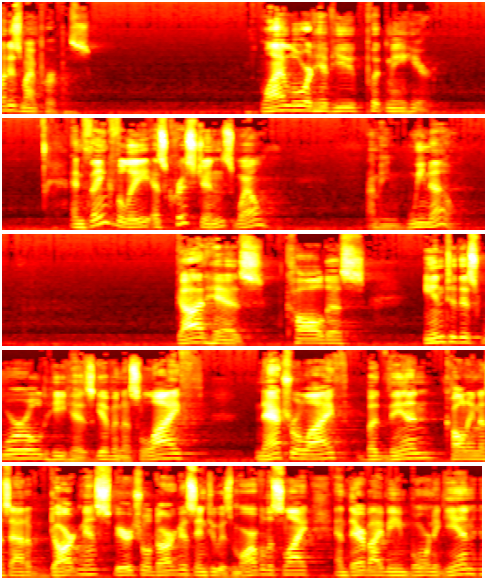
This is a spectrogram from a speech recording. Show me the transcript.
What is my purpose? Why, Lord, have you put me here? And thankfully, as Christians, well, I mean, we know. God has called us into this world, He has given us life, natural life, but then calling us out of darkness, spiritual darkness, into His marvelous light, and thereby being born again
